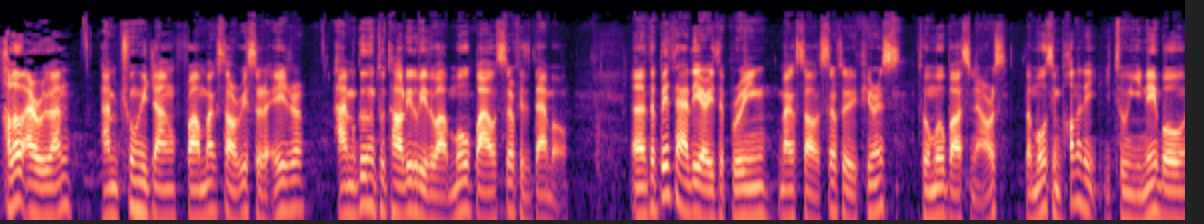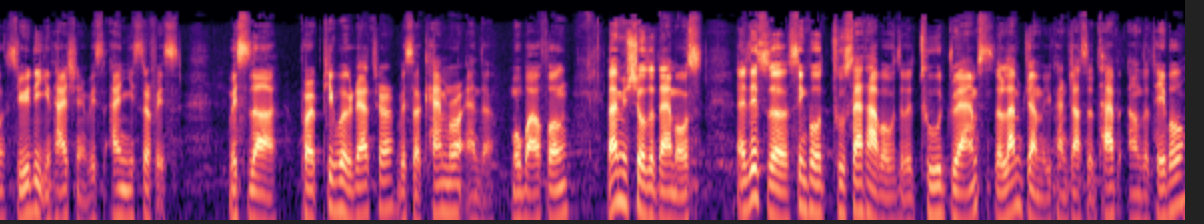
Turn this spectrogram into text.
Hello everyone, I'm Chunhui Zhang from Microsoft Research Asia. I'm going to talk a little bit about mobile Surface demo. Uh, the basic idea is to bring Microsoft Surface experience to mobile scenarios. The most importantly is to enable 3D interaction with any surface, with the per pixel projector, with a camera and a mobile phone. Let me show the demos. Uh, this is a simple two setup of the two drums. The left drum you can just tap on the table,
